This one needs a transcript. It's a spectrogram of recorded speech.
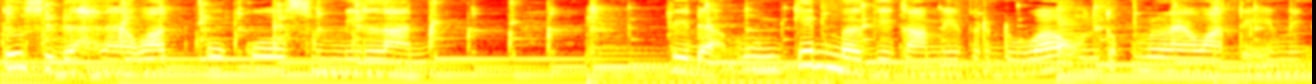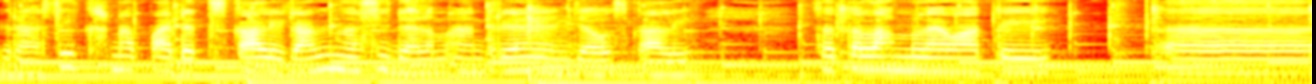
itu sudah lewat pukul 9. Tidak mungkin bagi kami berdua untuk melewati imigrasi karena padat sekali. Kami masih dalam antrian yang jauh sekali. Setelah melewati uh,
